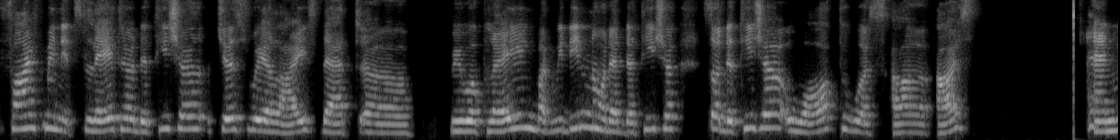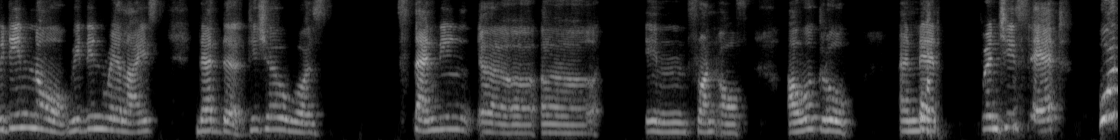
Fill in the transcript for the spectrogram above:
five minutes later the teacher just realized that uh we were playing but we didn't know that the teacher so the teacher walked towards uh, us. And we didn't know we didn't realize that the teacher was standing uh, uh, in front of our group and then when she said what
